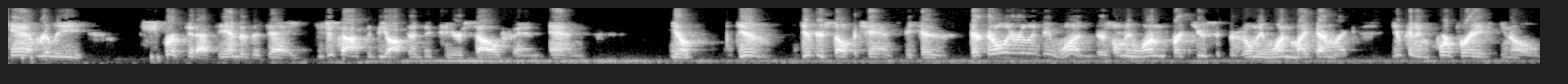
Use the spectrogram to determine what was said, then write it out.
can't really scripted at the end of the day. You just have to be authentic to yourself and and you know give give yourself a chance because there can only really be one. There's only one Fred Cusick. There's only one Mike Emrick. You can incorporate you know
